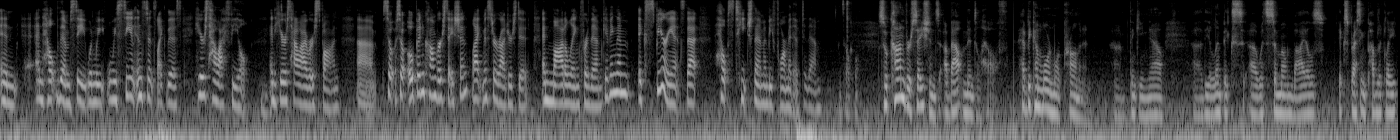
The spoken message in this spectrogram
and and help them see when we when we see an instance like this here's how i feel and here's how i respond um, so so open conversation like mr rogers did and modeling for them giving them experience that helps teach them and be formative to them That's helpful. So, conversations about mental health have become more and more prominent. I'm thinking now uh, the Olympics uh, with Simone Biles expressing publicly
